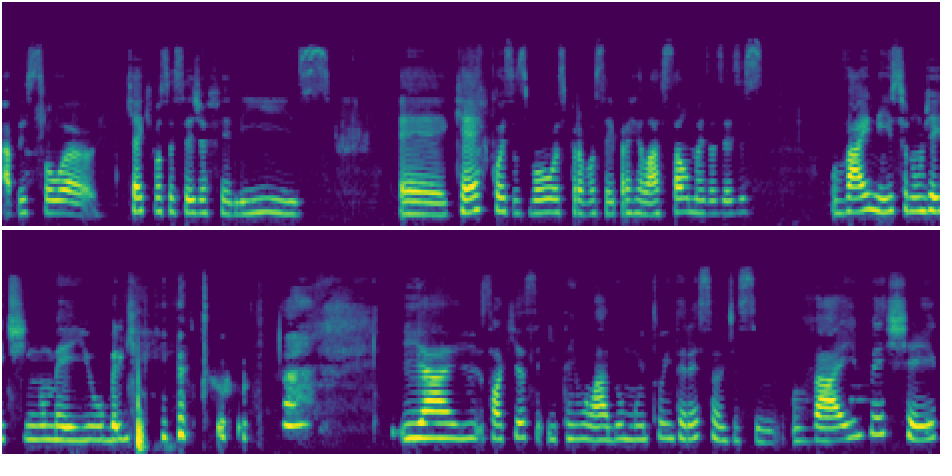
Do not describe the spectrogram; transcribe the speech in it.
a pessoa quer que você seja feliz, é, quer coisas boas para você e para relação, mas às vezes vai nisso num jeitinho meio briguento. E aí, só que assim, e tem um lado muito interessante, assim, vai mexer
